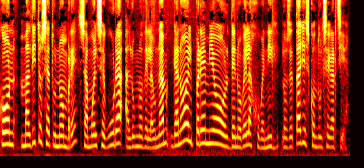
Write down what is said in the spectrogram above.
Con Maldito sea tu nombre, Samuel Segura, alumno de la UNAM, ganó el premio de novela juvenil. Los detalles con Dulce García.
